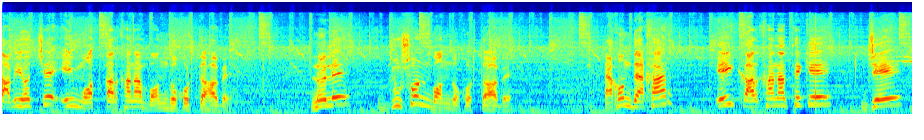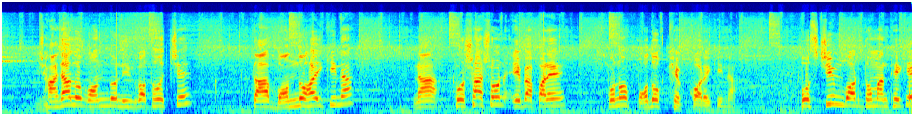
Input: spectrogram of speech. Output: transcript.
দাবি হচ্ছে এই মদ কারখানা বন্ধ করতে হবে, নইলে দূষণ বন্ধ করতে হবে। এখন দেখার এই কারখানা থেকে যে ঝাঁঝালো গন্ধ নির্গত হচ্ছে, তা বন্ধ হয় কি না না প্রশাসন এ ব্যাপারে কোনো পদক্ষেপ করে কি না পশ্চিম বর্ধমান থেকে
